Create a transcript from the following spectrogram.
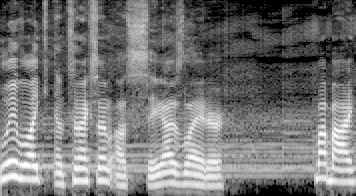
leave a like. Until next time, I'll see you guys later. Bye-bye.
